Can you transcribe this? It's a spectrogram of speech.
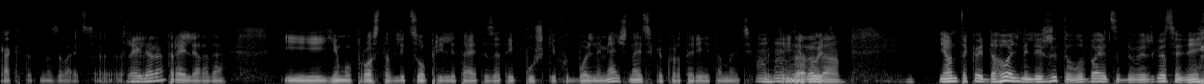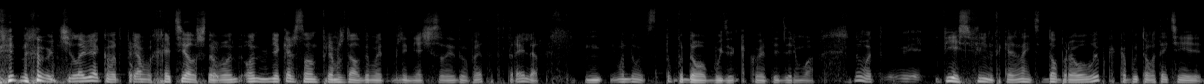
Как это называется? Трейлера? Трейлера, да. И ему просто в лицо прилетает из этой пушки футбольный мяч. Знаете, как вратарей там этих mm-hmm, тренируют? Да, да, да. И он такой довольный лежит, улыбается, думаешь, господи, ну, человек вот прям хотел, чтобы он, он, мне кажется, он прям ждал, думает, блин, я сейчас зайду в этот в трейлер, ну, стопудово будет какое-то дерьмо. Ну вот э, весь фильм такая, знаете, добрая улыбка, как будто вот эти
